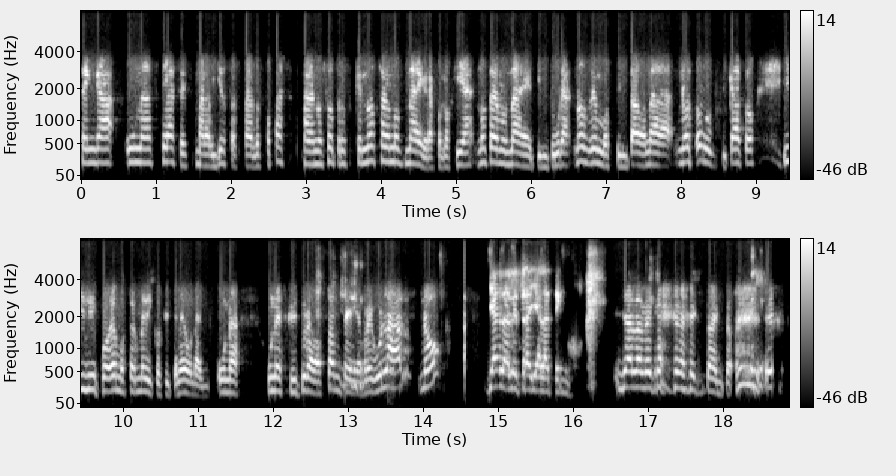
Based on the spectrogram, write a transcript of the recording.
tenga unas clases maravillosas para los papás, para nosotros que no sabemos nada de grafología, no sabemos nada de pintura, no hemos pintado nada, no somos Picasso y podemos ser médicos y tener una, una una escritura bastante regular, ¿no? Ya la letra ya la tengo. Ya la letra, exacto.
